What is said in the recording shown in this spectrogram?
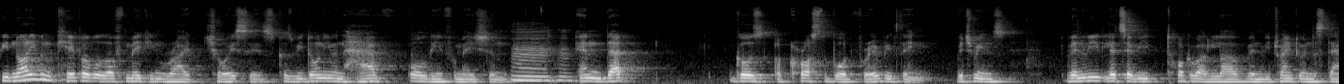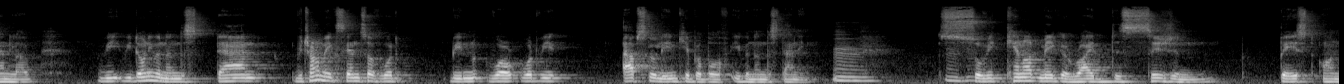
we're not even capable of making right choices because we don't even have all the information Mhm. and that goes across the board for everything which means when we let's say we talk about love when we're trying to understand love we, we don't even understand we're trying to make sense of what we what, what we absolutely incapable of even understanding Mm. so we cannot make a right decision based on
